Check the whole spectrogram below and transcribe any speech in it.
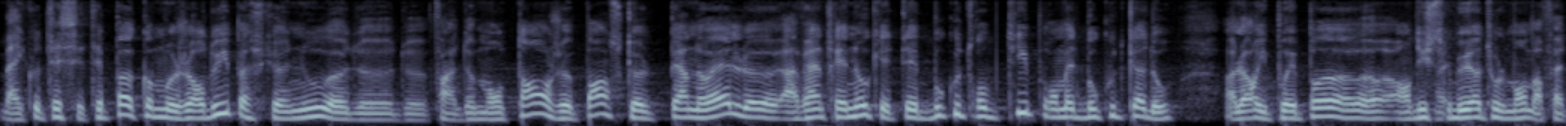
Bah écoutez, c'était pas comme aujourd'hui parce que nous, euh, de, de, de mon temps, je pense que le Père Noël euh, avait un traîneau qui était beaucoup trop petit pour mettre beaucoup de cadeaux. Alors il pouvait pas euh, en distribuer à tout le monde en fait.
